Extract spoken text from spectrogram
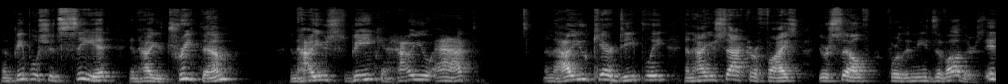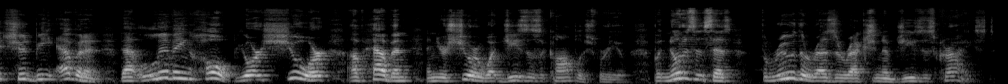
and people should see it in how you treat them, and how you speak, and how you act, and how you care deeply, and how you sacrifice yourself for the needs of others. It should be evident that living hope, you're sure of heaven, and you're sure what Jesus accomplished for you. But notice it says, through the resurrection of Jesus Christ.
